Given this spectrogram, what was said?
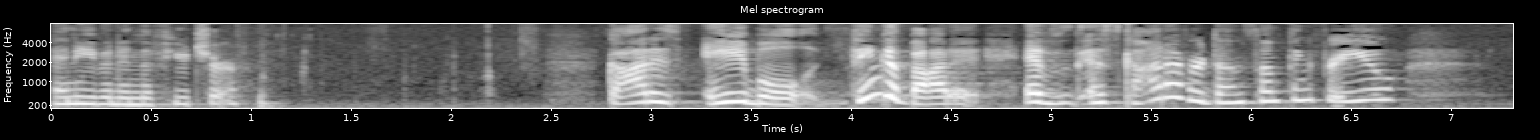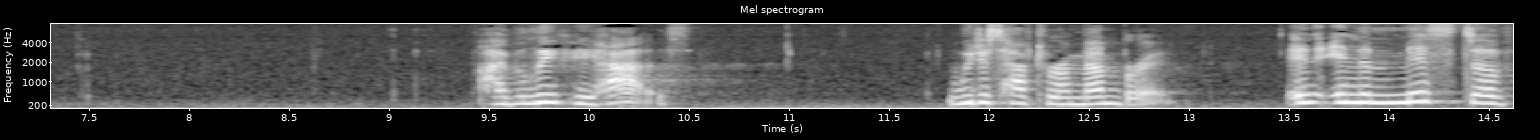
and even in the future? God is able. Think about it. Has God ever done something for you? I believe He has. We just have to remember it. In, in the midst of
